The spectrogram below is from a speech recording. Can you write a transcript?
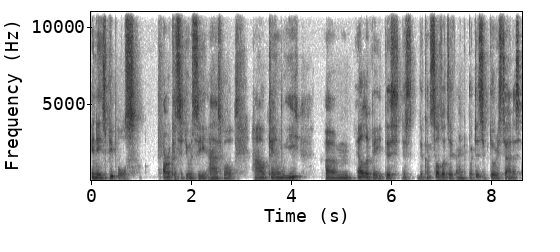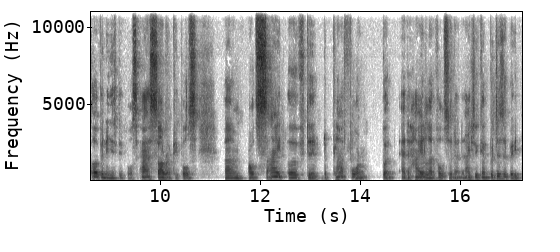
in these peoples our constituency as well how can we um, elevate this, this the consultative and participatory status of indigenous peoples as sovereign peoples um, outside of the, the platform but at a higher level so that it actually can participate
